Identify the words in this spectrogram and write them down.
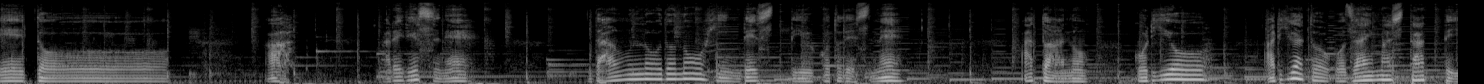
えーとああれですね。ダウンロード納品ですっていうことですね。あとあのご利用ありがとうございましたっていう。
